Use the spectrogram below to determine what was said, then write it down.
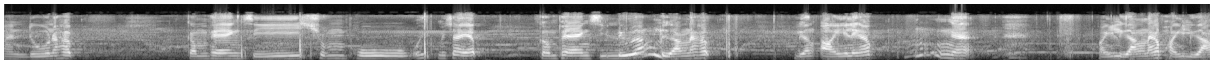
มันดูนะครับกำแพงสีชมพูเอ้ยไม่ใช่ครับกำแพงสีเหลืองเหลืองนะครับ เหลืองอ่อยเลยครับงะ หอยเหลืองนะครับหอยเหลือง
